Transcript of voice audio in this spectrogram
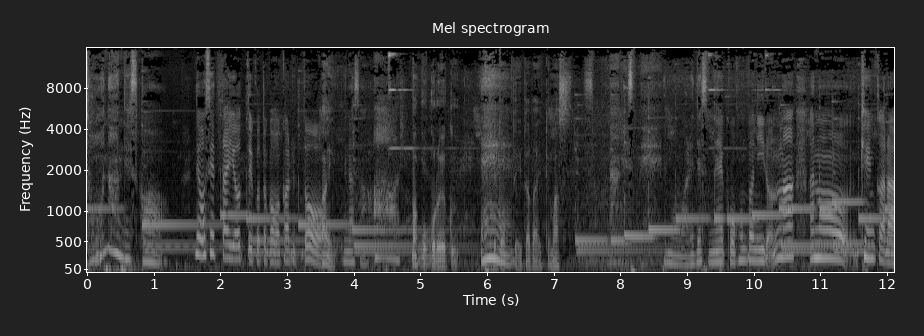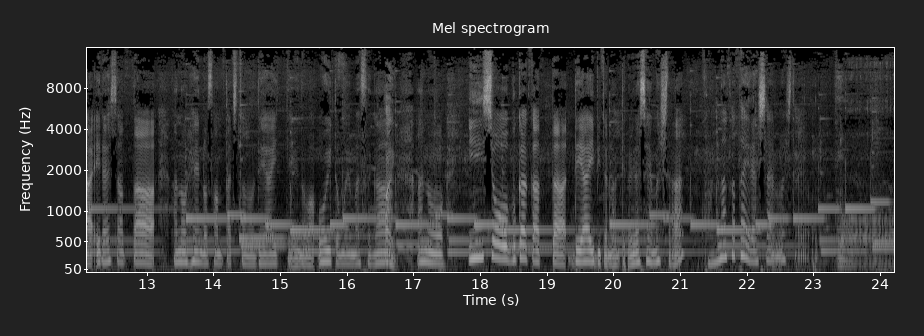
そうなんですか。でお接待よっていうことが分かると、はい。皆さんああまあ快く受け取っていただいてます、でもあれですね。こう本当にいろんなあの県からいらっしゃったあの遍路さんたちとの出会いっていうのは多いと思いますが、はい。あの印象深かった出会い人なんていらっしゃいました？こんな方いらっしゃいましたよ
